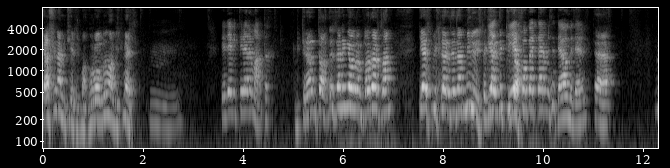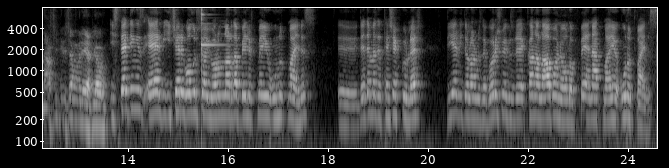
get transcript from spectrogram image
Yaşına bitiyor tırpan. Vur olduğu zaman bitmez. Hmm. Dede bitirelim artık. Bitirelim takdir senin yavrum sorarsan geçmişleri dedem bilir işte geldik Diğer gidiyor. sohbetlerimize devam edelim. E, nasıl bilirsen öyle yap yavrum. İstediğiniz eğer bir içerik olursa yorumlarda belirtmeyi unutmayınız. Ee, dedeme de teşekkürler. Diğer videolarımızda görüşmek üzere. Kanala abone olup beğen atmayı unutmayınız.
